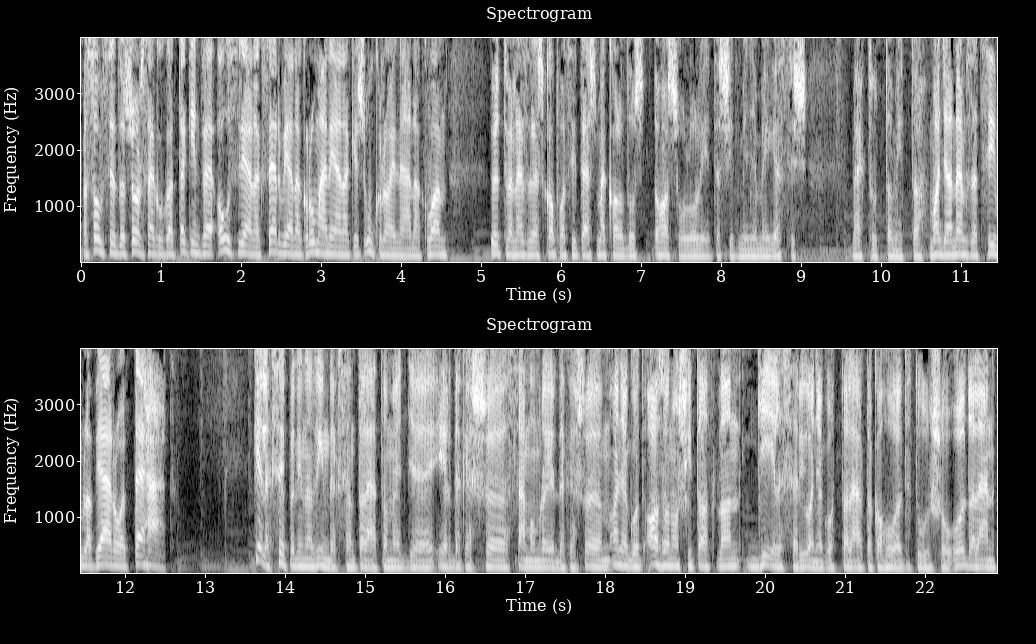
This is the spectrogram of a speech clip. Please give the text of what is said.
A szomszédos országokat tekintve Ausztriának, Szerbiának, Romániának és Ukrajnának van 50 ezeres kapacitást meghaladó hasonló létesítménye, még ezt is megtudtam itt a Magyar Nemzet címlapjáról, tehát Kérlek szépen én az Indexen találtam egy eh, érdekes, eh, számomra érdekes eh, anyagot, azonosítatlan, gélszerű anyagot találtak a Hold túlsó oldalán.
